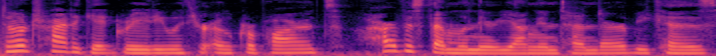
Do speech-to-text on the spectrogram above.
don't try to get greedy with your okra pods. Harvest them when they're young and tender because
